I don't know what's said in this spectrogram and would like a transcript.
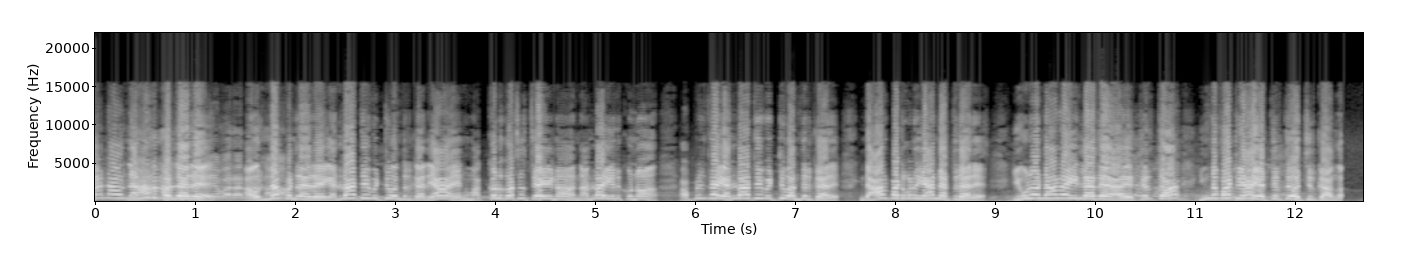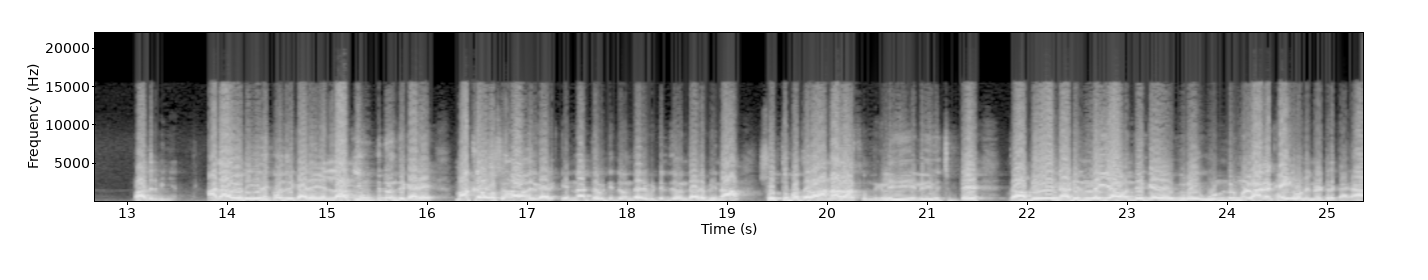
ஏன்னா அவர் நல்லது பண்றாரு? அவர் என்ன பண்றாரு? எல்லாத்தையும் விட்டு வந்திருக்காரு. ஏன் எங்க மக்களுக்காச்சும் செய்யணும். நல்லா இருக்கணும். அப்படின்னு தான் எல்லாத்தையும் விட்டு வந்திருக்காரு. இந்த ஆர்ப்பாட்டம் கூட ஏன் நடத்துறாரு? இவ்வளவு நாளா இல்லாத திருத்தம். இந்த மாட்டி ஏன் திருத்த வச்சிருக்காங்க? பார்த்திருப்பீங்க. அதாவது அவர் எதுக்கு வந்திருக்காரு? எல்லாத்தையும் விட்டுட்டு வந்திருக்காரு. மக்கள் கோசம் தான் வந்திருக்காரு. என்னத்தை விட்டுட்டு வந்தாரு? விட்டுட்டு வந்தாரு அப்படின்னா சொத்து பத்திரம் அனாதாசிரமத்துக்கு எழுதி எழுதி வச்சுட்டு அப்படியே நடுநிலையா வந்து ஒன்றுமில்லாத கைகளோடு நின்றுட்டு இருக்காரா?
